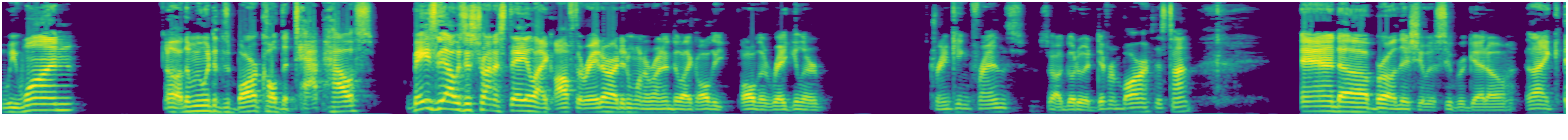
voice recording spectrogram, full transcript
We won. Uh, then we went to this bar called the Tap House. Basically, I was just trying to stay like off the radar. I didn't want to run into like all the all the regular drinking friends, so I'll go to a different bar this time. And uh, bro, this shit was super ghetto. Like,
